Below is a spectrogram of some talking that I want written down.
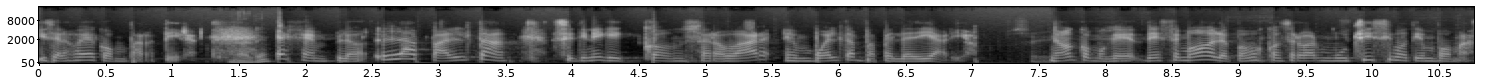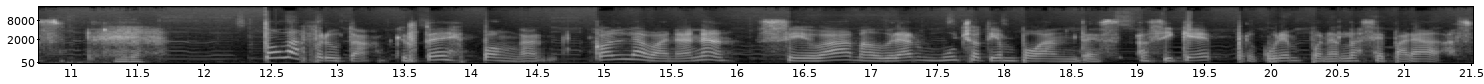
y se las voy a compartir. Vale. Ejemplo, la palta se tiene que conservar envuelta en papel de diario. ¿No? Como que de ese modo lo podemos conservar muchísimo tiempo más. Mira. Toda fruta que ustedes pongan con la banana se va a madurar mucho tiempo antes, así que procuren ponerlas separadas.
